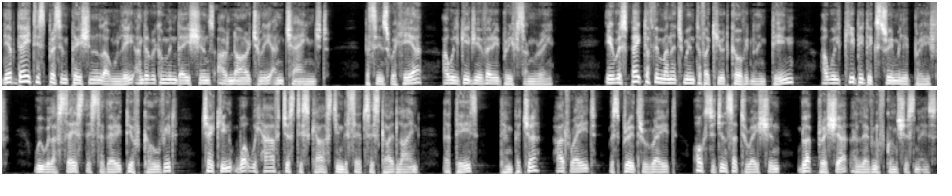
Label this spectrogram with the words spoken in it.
The update is presentational only and the recommendations are largely unchanged. But since we're here, I will give you a very brief summary. In respect of the management of acute COVID 19, I will keep it extremely brief. We will assess the severity of COVID, checking what we have just discussed in the sepsis guideline that is, temperature, heart rate, respiratory rate, oxygen saturation, blood pressure, and level of consciousness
